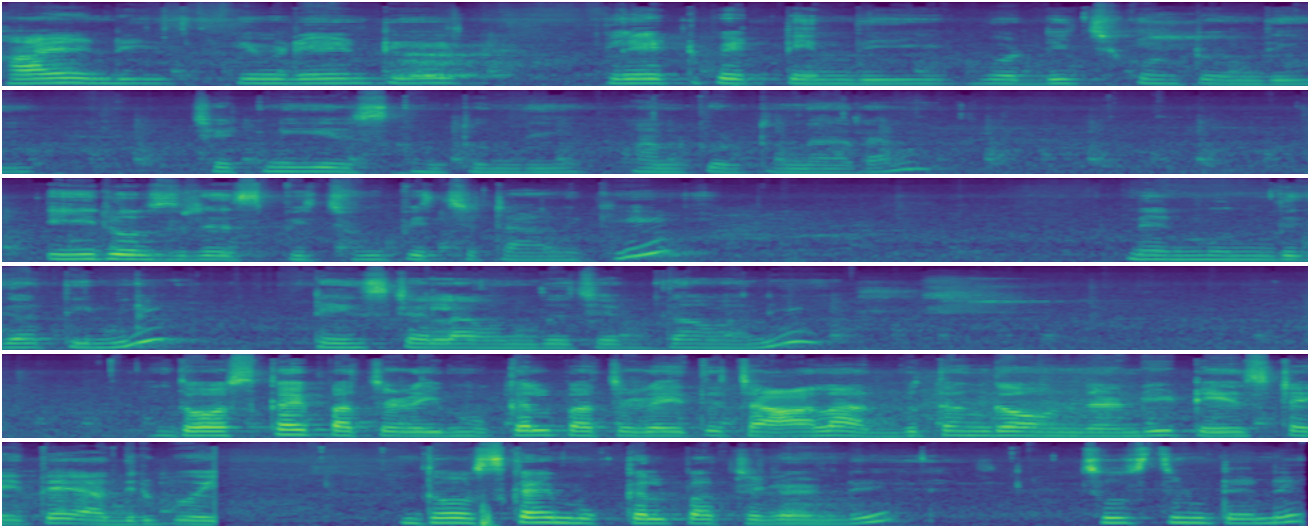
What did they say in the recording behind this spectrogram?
హాయ్ అండి. ఈవిడేంటి? ప్లేట్ పెట్టింది వడ్డించుకుంటుంది చట్నీ చేసుకుంటుంది అనుకుంటున్నారా? ఈరోజు రెసిపీ చూపించటానికి నేను ముందుగా తిని టేస్ట్ ఎలా ఉందో చెప్దామని. దోసకాయ పచ్చడి ముక్కల పచ్చడి అయితే చాలా అద్భుతంగా ఉందండి. టేస్ట్ అయితే అదిరిపోయి. దోసకాయ ముక్కల పచ్చడి అండి చూస్తుంటేనే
